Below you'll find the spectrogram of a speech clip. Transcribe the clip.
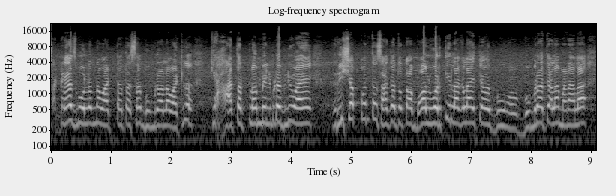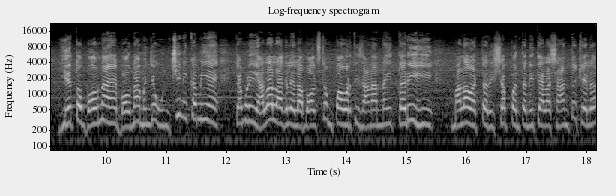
सगळ्याच बॉलरना वाटतं तसं बुमराला वाटलं की हा तर प्लम एल डब्ल्यू आहे. रिषभ पंत सांगत होता बॉलवरती लागला आहे तेव्हा बु बुमरा त्याला म्हणाला ये तो बवना आहे. बवना म्हणजे उंचीने कमी आहे. त्यामुळे याला लागलेला बॉल स्टंपावरती जाणार नाही. तरीही मला वाटतं रिषभ पंतनी त्याला शांत केलं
